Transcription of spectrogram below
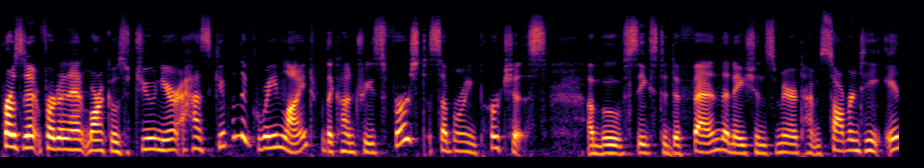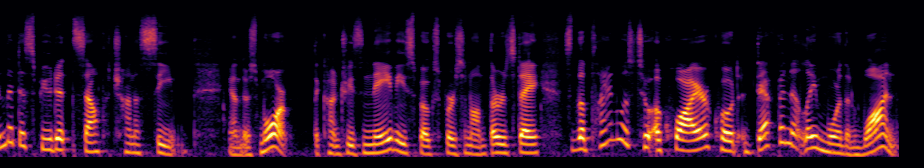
President Ferdinand Marcos Jr. has given the green light for the country's first submarine purchase. A move seeks to defend the nation's maritime sovereignty in the disputed South China Sea. And there's more. The country's Navy spokesperson on Thursday said the plan was to acquire, quote, definitely more than one.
